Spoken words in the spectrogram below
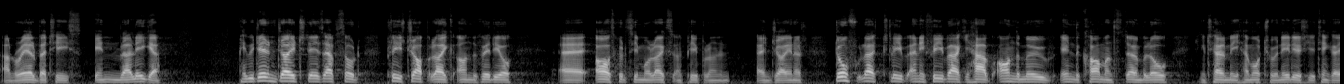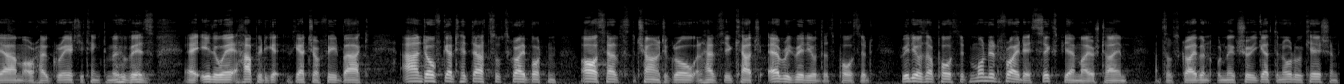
and Real Betis in La Liga. If you did enjoy today's episode, please drop a like on the video. Uh, always good to see more likes and people enjoying it. Don't forget to leave any feedback you have on the move in the comments down below. You can tell me how much of an idiot you think I am or how great you think the move is. Uh, either way, happy to get, get your feedback. And don't forget to hit that subscribe button. Always helps the channel to grow and helps you catch every video that's posted. Videos are posted Monday to Friday, 6pm Irish time. And subscribing will make sure you get the notification.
